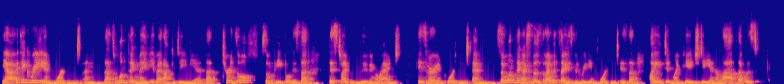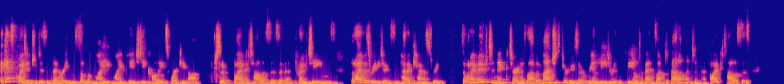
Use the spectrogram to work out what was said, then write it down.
Yeah, I think really important. And that's one thing maybe about academia that turns off some people is that this type of moving around is very important. And um, so, one thing I suppose that I would say has been really important is that I did my PhD in a lab that was, I guess, quite interdisciplinary. There was some of my my PhD colleagues working on sort of biocatalysis and, and proteins, but I was really doing synthetic chemistry. So when I moved to Nick Turner's lab in Manchester, who's a real leader in the field of enzyme development and, and biocatalysis,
